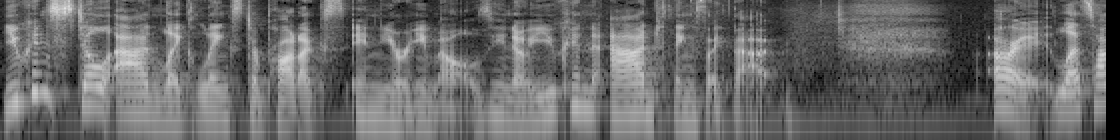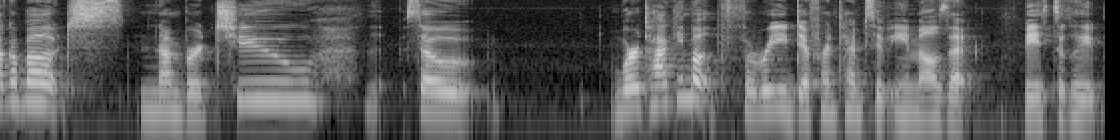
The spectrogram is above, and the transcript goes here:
you can still add like links to products in your emails. You know, you can add things like that. All right, let's talk about number two. So, we're talking about three different types of emails that basically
